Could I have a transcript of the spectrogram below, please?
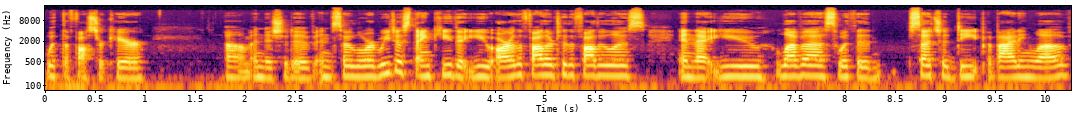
with the foster care um, initiative. And so, Lord, we just thank you that you are the Father to the fatherless and that you love us with a, such a deep, abiding love.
